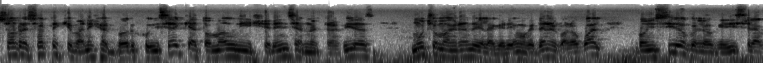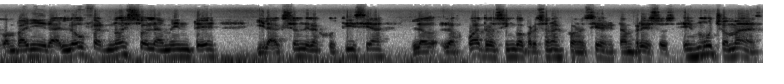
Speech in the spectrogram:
son resortes que maneja el Poder Judicial que ha tomado una injerencia en nuestras vidas mucho más grande de la que queríamos que tener. Con lo cual, coincido con lo que dice la compañera, Lofer no es solamente, y la acción de la justicia, los cuatro o cinco personas conocidas que están presos, es mucho más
